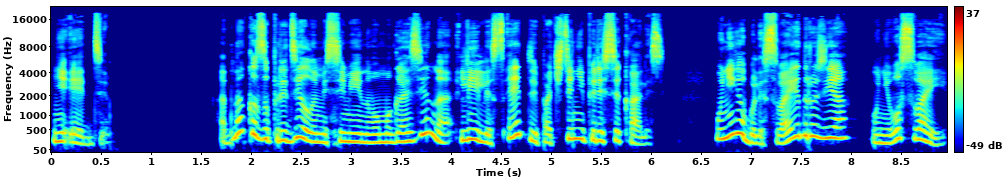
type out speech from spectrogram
не Эдди. Однако за пределами семейного магазина Лили с Эдди почти не пересекались. У нее были свои друзья, у него свои.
